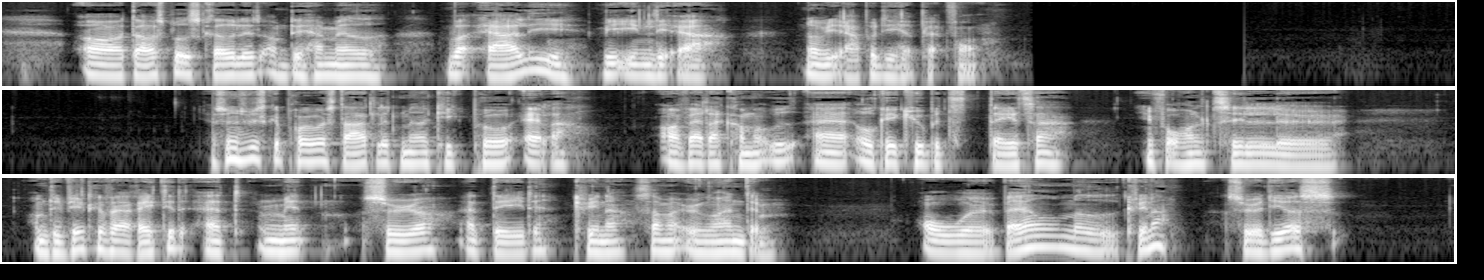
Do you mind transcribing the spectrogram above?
og der er også blevet skrevet lidt om det her med, hvor ærlige vi egentlig er, når vi er på de her platforme. Jeg synes, vi skal prøve at starte lidt med at kigge på alder, og hvad der kommer ud af OkCupids data i forhold til, øh, om det virkelig kan være rigtigt, at mænd søger at date kvinder, som er yngre end dem. Og øh, hvad med kvinder? Søger de også,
